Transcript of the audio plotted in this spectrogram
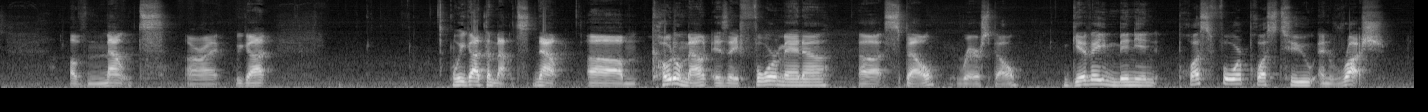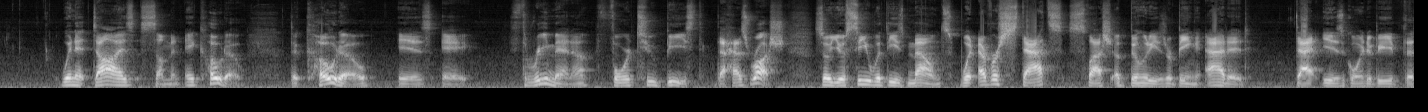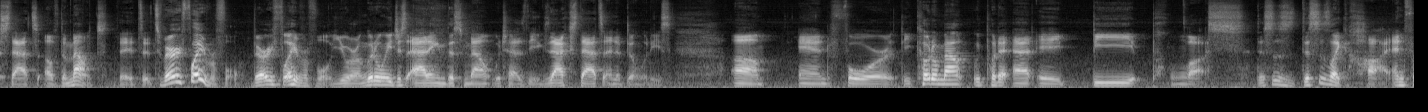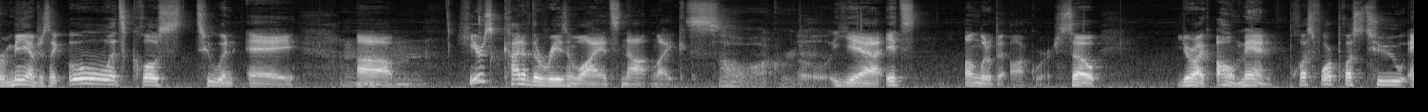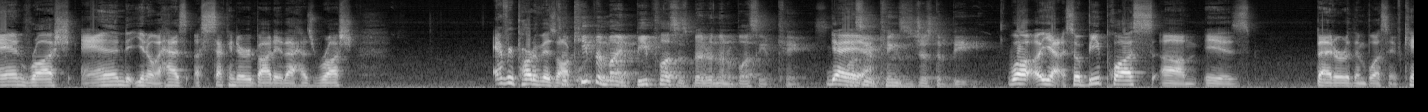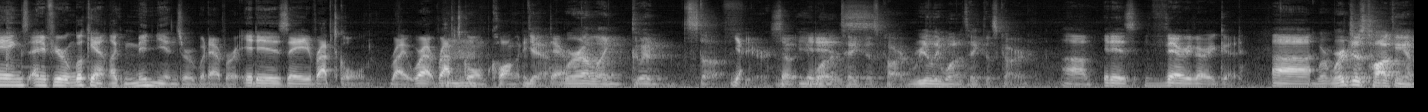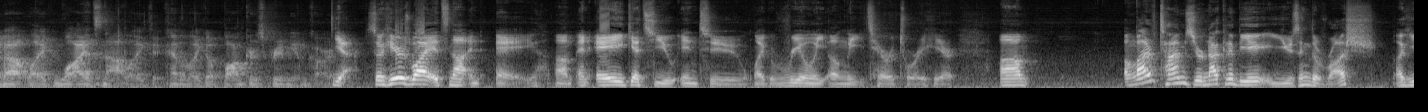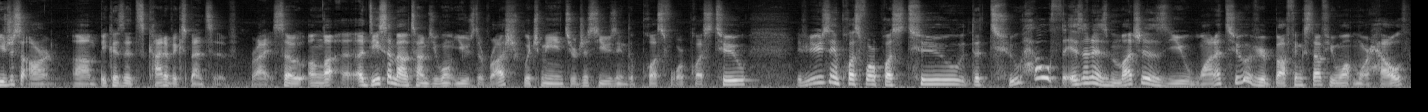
of mounts. All right, we got we got the mounts now. Um, Kodo Mount is a four mana uh, spell, rare spell. Give a minion plus four, plus two, and rush. When it dies, summon a Kodo. The Kodo is a three mana, four two beast that has rush. So you'll see with these mounts, whatever stats slash abilities are being added, that is going to be the stats of the mount. It's, it's very flavorful, very flavorful. You are literally just adding this mount, which has the exact stats and abilities. Um, and for the Kodo mount, we put it at a B plus. This is this is like high, and for me, I'm just like, oh, it's close to an A. Um, here's kind of the reason why it's not like So awkward. yeah, it's a little bit awkward. So you're like, oh man, plus four, plus two, and rush, and you know it has a secondary body that has rush. Every part of it is So awkward. keep in mind, B plus is better than a Blessing of Kings. Yeah, yeah, Blessing yeah. of Kings is just a B. Well, uh, yeah. So B plus um, is better than Blessing of Kings, and if you're looking at like minions or whatever, it is a wrapped golem, right? We're at wrapped golem quality Mm-hmm. Yeah, there. we're at like good stuff Yeah, here. so you it want is- to take this card. Really want to take this card. um, it is very, very good. Uh, We're, we're just talking about like why it's not like a, kind of like a bonkers premium card. Yeah. So here's why it's not an A. Um, an A gets you into like really elite territory here. Um, a lot of times you're not going to be using the rush. Like you just aren't um, because it's kind of expensive, right? So a, lo- a decent amount of times you won't use the rush, which means you're just using the plus four plus two. If you're using plus four plus two, the two health isn't as much as you want it to. If you're buffing stuff, you want more health.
